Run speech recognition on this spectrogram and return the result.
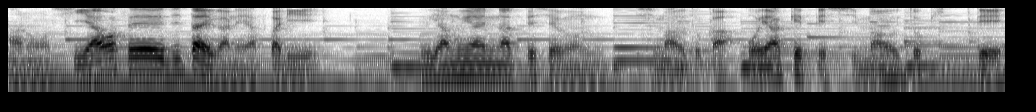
あの幸せ自体がねやっぱりうやむやになってしまうとかぼやけてしまう時って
